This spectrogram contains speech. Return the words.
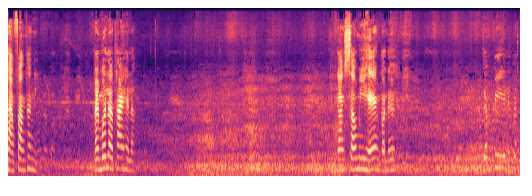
คางฟังทั้งนี้ ไปเมื่อเราไทยให้เรางานเศร้ามีแห้งก่อนเด้อจำปีหรือจำปา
